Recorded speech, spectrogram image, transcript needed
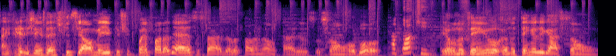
a inteligência artificial meio que se põe fora dessa, sabe? Ela fala: "Não, cara, eu sou só um robô. Eu tô aqui. Eu não tenho, eu não tenho ligação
